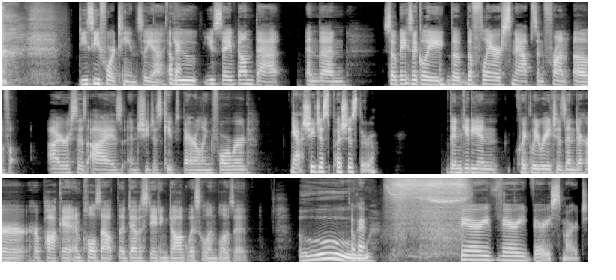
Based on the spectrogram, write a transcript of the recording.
DC 14. So yeah, Okay. you you saved on that and then so basically the the flare snaps in front of Iris's eyes and she just keeps barreling forward. Yeah, she just pushes through. Then Gideon quickly reaches into her her pocket and pulls out the devastating dog whistle and blows it. Ooh. Okay. Very, very, very smart.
